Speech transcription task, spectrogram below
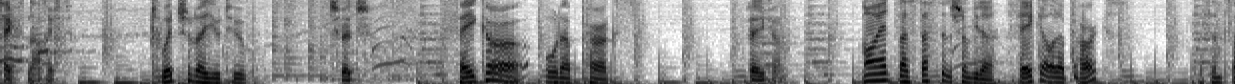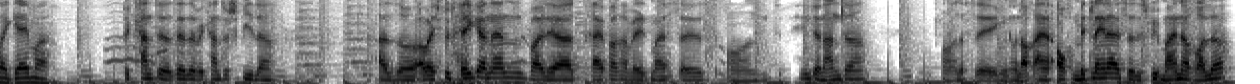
Textnachricht. Twitch oder YouTube? Twitch. Faker oder Perks? Faker. Moment, was ist das denn schon wieder? Faker oder Perks? Das sind zwei Gamer. Bekannte, sehr, sehr bekannte Spieler. Also, aber ich würde Faker nennen, weil der dreifacher Weltmeister ist und hintereinander. Und deswegen, und auch, ein, auch Midlaner ist, also spielt meine Rolle.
